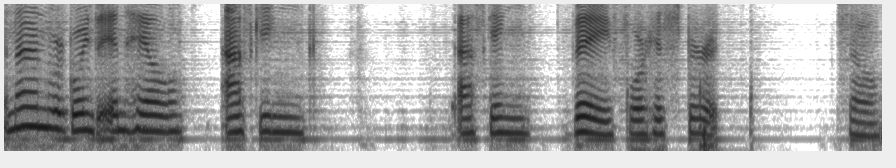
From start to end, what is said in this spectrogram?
And then we're going to inhale, asking, asking Vé for his spirit. So,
